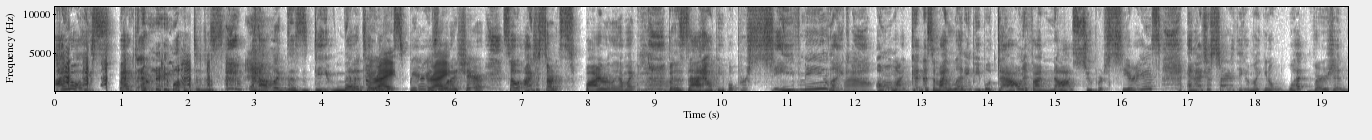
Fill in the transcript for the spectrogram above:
I don't expect everyone to just have like this deep meditative Right, experience right. when I share. So I just started spiraling. I'm like, but is that how people perceive me? Like, Wow. oh my goodness, am I letting people down if I'm not super serious? And I just started thinking, I'm like, you know, what version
